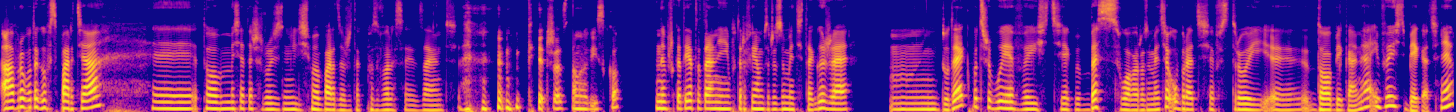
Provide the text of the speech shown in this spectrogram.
A, a propos tego wsparcia, yy, to my się też różniliśmy bardzo, że tak pozwolę sobie zająć pierwsze stanowisko. I na przykład ja totalnie nie potrafiłam zrozumieć tego, że Dudek potrzebuje wyjść jakby bez słowa, rozumiecie? Ubrać się w strój y, do biegania i wyjść biegać, nie?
